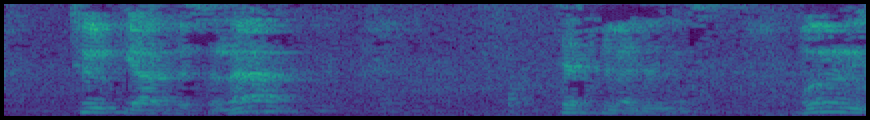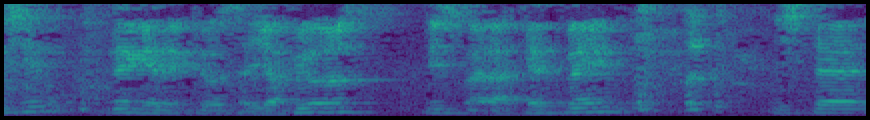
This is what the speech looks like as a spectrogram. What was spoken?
Türk yargısına teslim edilmesi. Bunun için ne gerekiyorsa yapıyoruz. Hiç merak etmeyin. İşte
